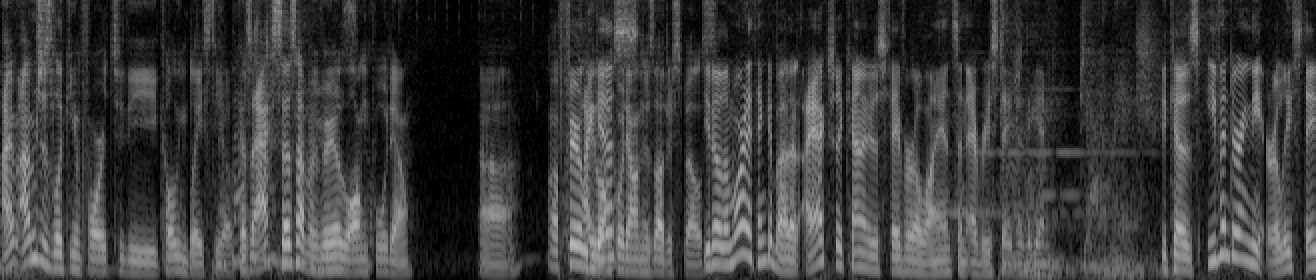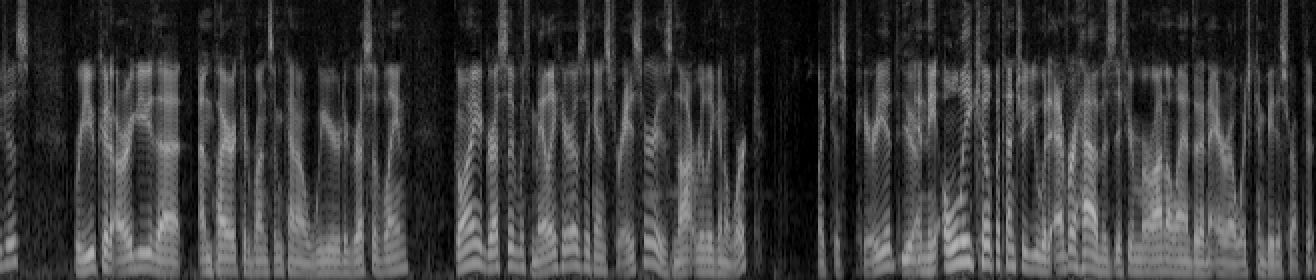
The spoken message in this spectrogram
I'm, I'm just looking forward to the Culling Blade steal because Axe does have a very long cooldown. Uh, a fairly I long guess- cooldown as other spells. You know, the more I think about it, I actually kind of just favor Alliance in every stage of the game. Because even during the early stages, where you could argue that Empire could run some kind of weird aggressive lane, going aggressive with melee heroes against Razor is not really going to work. Like, just period. Yeah. And the only kill potential you would ever have is if your Mirana landed an arrow, which can be disrupted.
